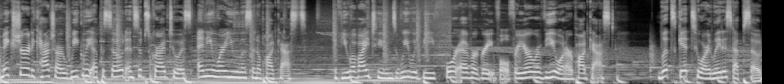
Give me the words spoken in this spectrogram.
Make sure to catch our weekly episode and subscribe to us anywhere you listen to podcasts. If you have iTunes, we would be forever grateful for your review on our podcast. Let's get to our latest episode.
